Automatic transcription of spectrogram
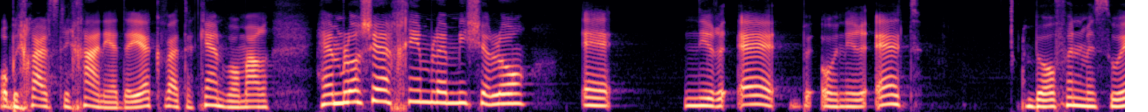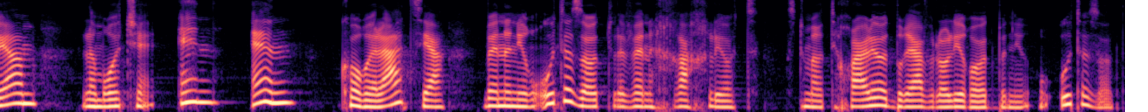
או בכלל, סליחה, אני אדייק ואתקן ואומר, הם לא שייכים למי שלא אה, נראה או נראית באופן מסוים, למרות שאין, אין קורלציה בין הנראות הזאת לבין הכרח להיות. זאת אומרת, יכולה להיות בריאה ולא לראות בנראות הזאת.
